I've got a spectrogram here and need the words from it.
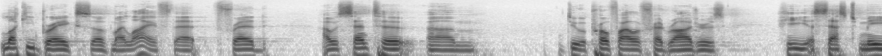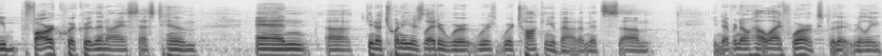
lucky breaks of my life that Fred, I was sent to um, do a profile of Fred Rogers. He assessed me far quicker than I assessed him. And, uh, you know, 20 years later, we're, we're, we're talking about him. It's, um, you never know how life works, but it really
